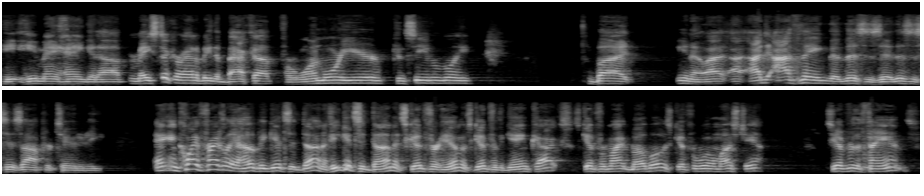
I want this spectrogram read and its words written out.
he, he may hang it up or may stick around and be the backup for one more year, conceivably. But you know, I, I, I think that this is it. This is his opportunity. And, and, quite frankly, I hope he gets it done. If he gets it done, it's good for him. It's good for the Gamecocks. It's good for Mike Bobo. It's good for Will Muschamp. It's good for the fans.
